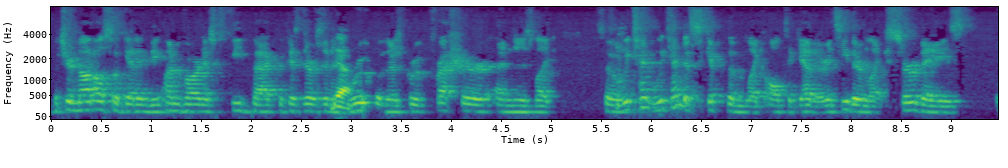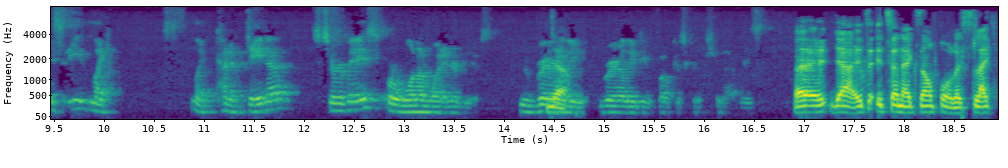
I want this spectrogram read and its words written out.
but you're not also getting the unvarnished feedback because there's in a yeah. group and there's group pressure and there's like so we tend we tend to skip them like altogether. It's either like surveys, it's like like kind of data surveys or one-on-one interviews. We rarely yeah. rarely do focus groups for that reason. Uh, yeah, it's it's an example. It's like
